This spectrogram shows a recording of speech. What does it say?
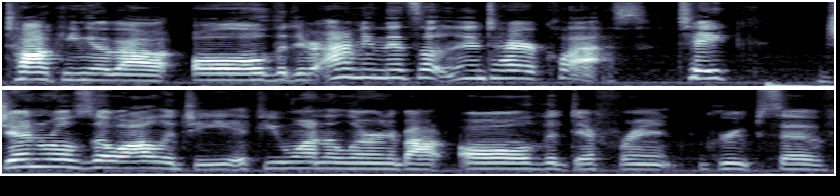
talking about all the different, I mean, that's an entire class. Take general zoology if you want to learn about all the different groups of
